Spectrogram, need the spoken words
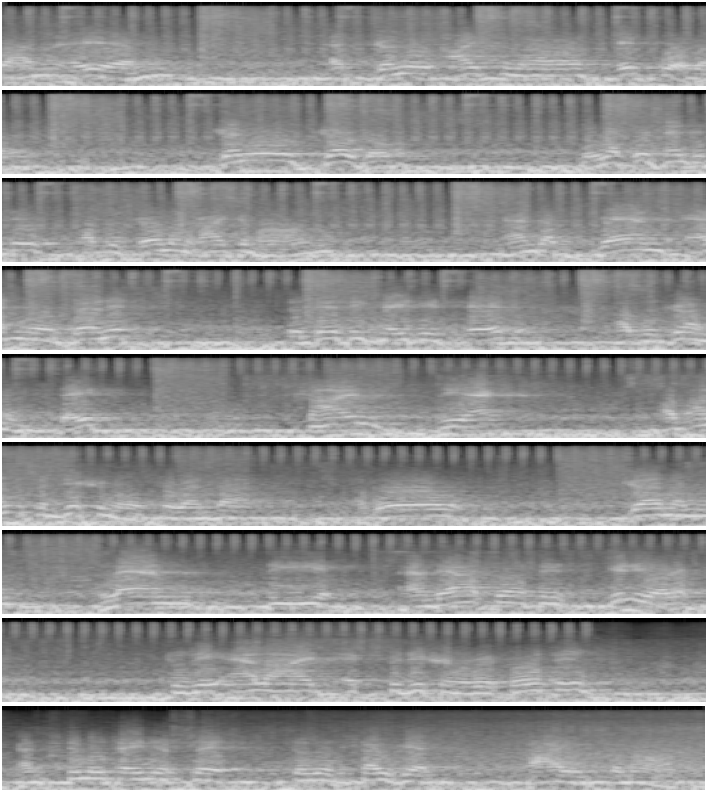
a.m. at General Eisenhower headquarters, General Jodl, the representative of the German High Command, and of Grand Admiral Dönitz, the designated head of the German state, signed the act of unconditional surrender of all German land, sea, and forces in Europe to the Allied expeditionary forces and simultaneously to the Soviet High Command.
